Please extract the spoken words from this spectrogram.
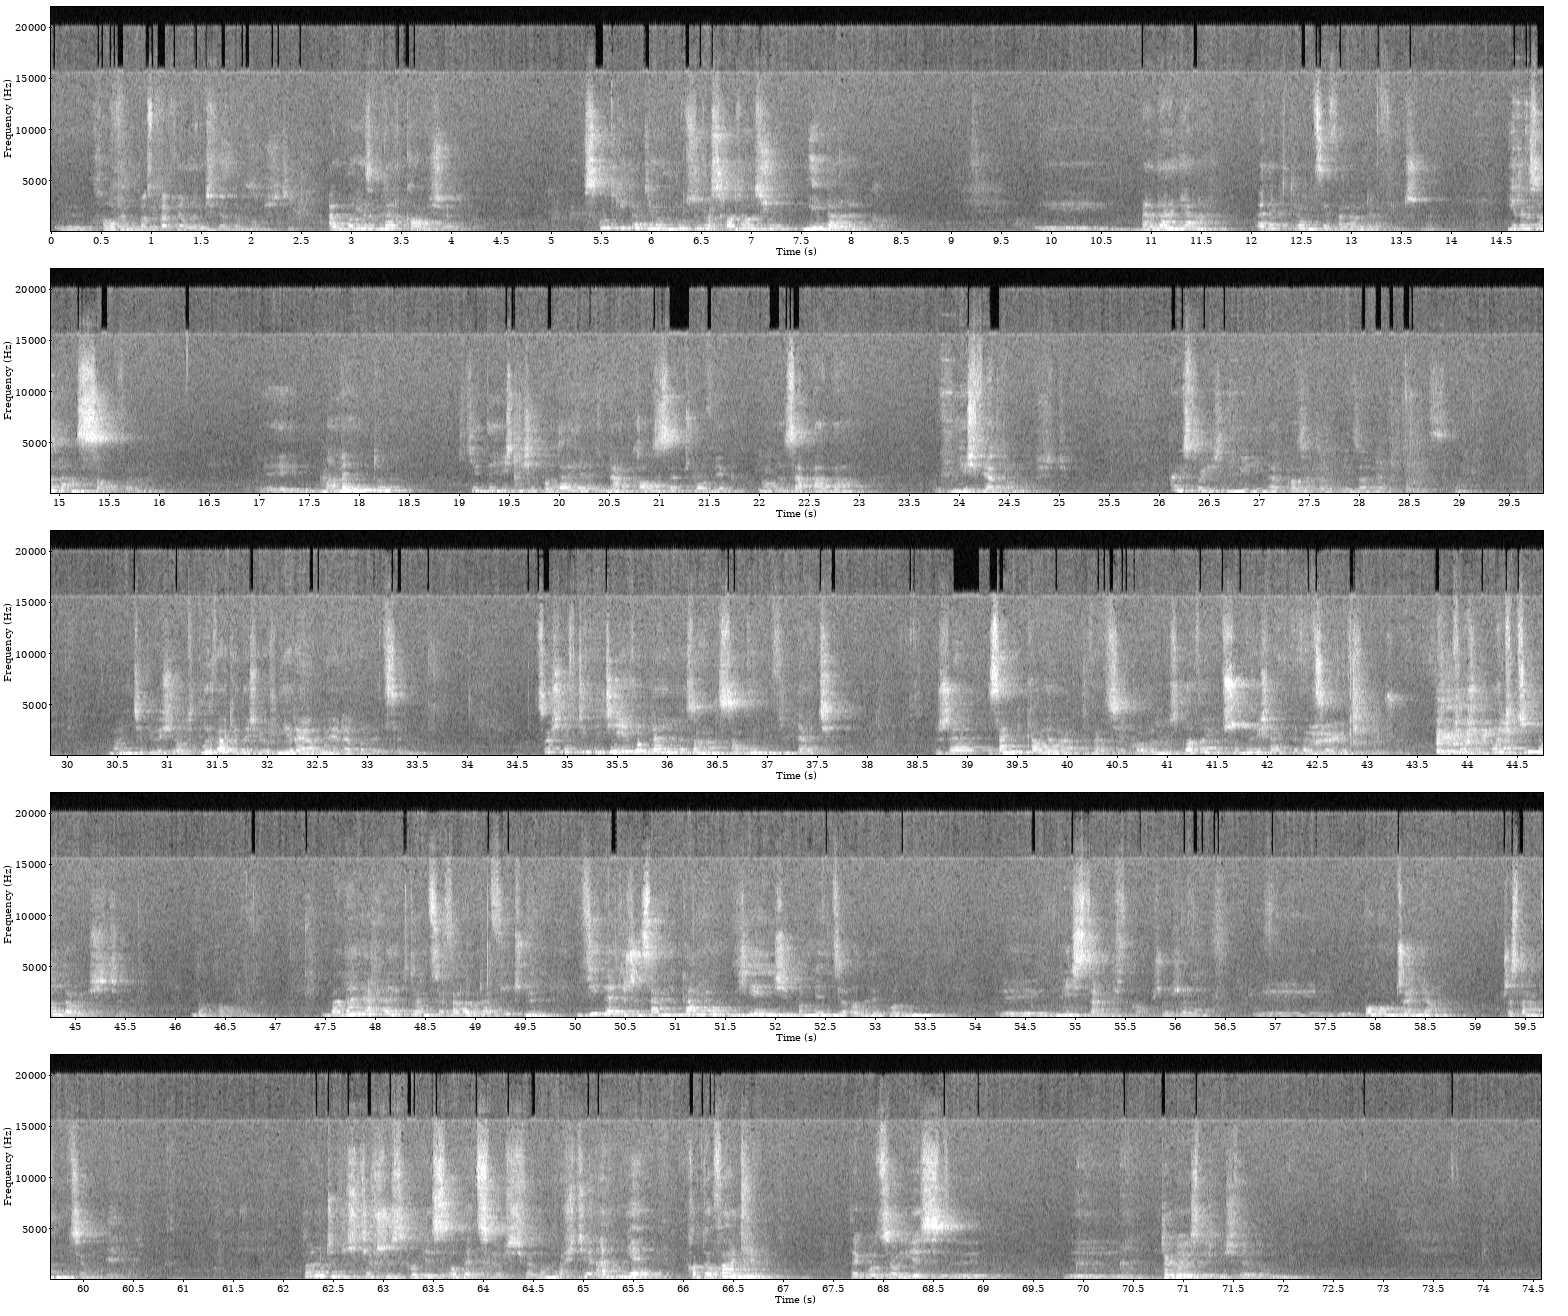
y, chorym, pozbawionym świadomości, albo jest w narkozie, skutki takiego impulsu rozchodzą się niedaleko. Y, badania elektroencefalograficzne i rezonansowe y, momentu, kiedy jeśli się podaje narkozę, człowiek no, zapada w nieświadomość. Państwo, jeśli mieli narkozę, to wiedzą, jak to jest. Tak? W momencie, kiedy się odpływa, kiedy się już nie reaguje na polecenie. Co się wtedy dzieje? W obraniu rezonansowym widać, że zanikają aktywacje kory mózgowej i utrzymuje się aktywacja. Coś odcina dojście do kory. W badaniach elektroencefalograficznych widać, że zanikają więzi pomiędzy odległymi y, miejscami w korze, że y, połączenia przestają funkcjonować. Oczywiście wszystko jest obecność świadomości, a nie kodowanie tego, co jest, y, y, czego jesteśmy świadomi.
